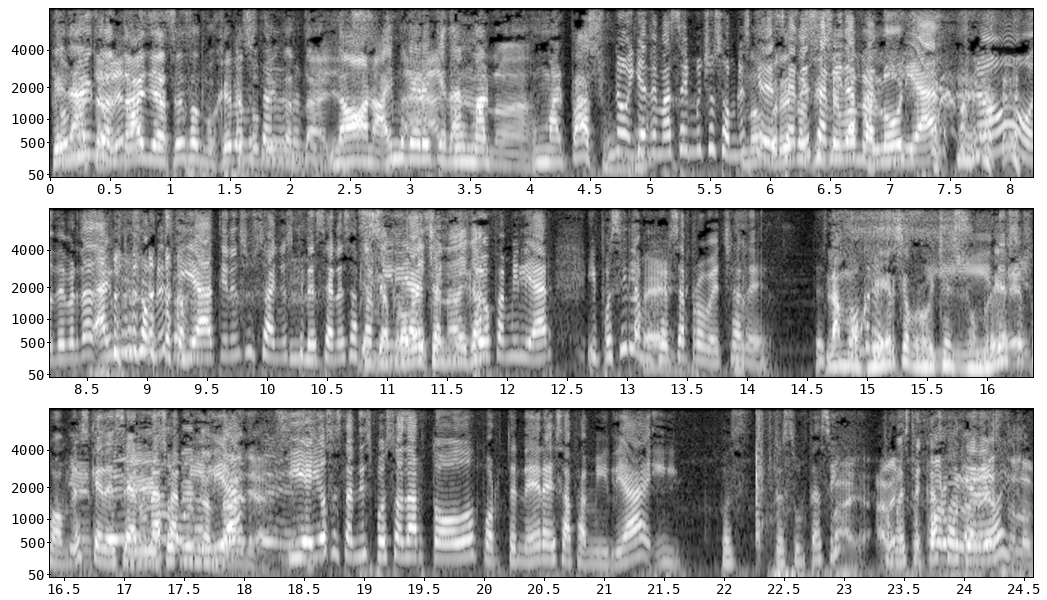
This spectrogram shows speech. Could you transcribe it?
que Son dan... bien gandallas, esas mujeres son bien gandallas. No, no, hay mujeres que Ah, dan ¿cómo mal- no? un mal paso. No, y además hay muchos hombres No, que desean sí esa vida familiar. No, de verdad, hay muchos hombres que ya tienen sus años que desean esa Que se familia, ese núcleo familiar. Y pues sí, la mujer se aprovecha de... ¿La mujer hombres. se aprovecha de sus Sí, hombres? de esos hombres que desean Sí, una familia y ellos están dispuestos a dar todo por tener a esa familia y pues resulta así, Vaya, a como ver este caso el fórmula día de hoy. esto.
